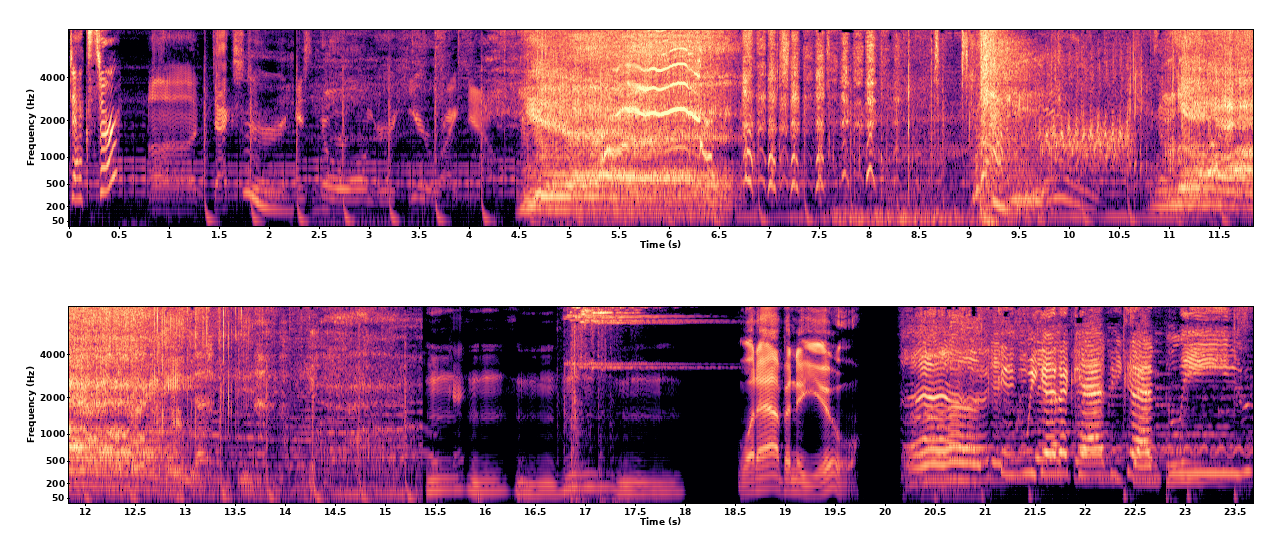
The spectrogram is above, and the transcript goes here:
Dexter? Uh, Dexter is no longer here right now. Yeah. What happened to you? Uh, can we get a candy can, please?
